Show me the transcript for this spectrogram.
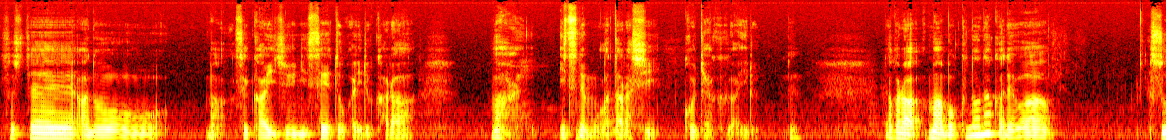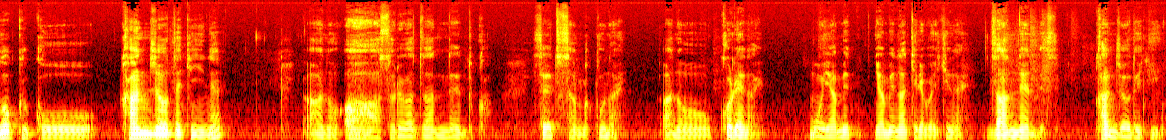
そしてあの、まあ、世界中に生徒がいるからまあいつでも新しい顧客がいる。だからまあ僕の中ではすごくこう感情的にねあのああそれは残念とか生徒さんが来ない。あの来れない。もうやめやめなければいけない。残念です。感情的には。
